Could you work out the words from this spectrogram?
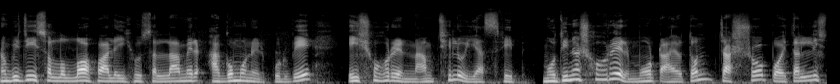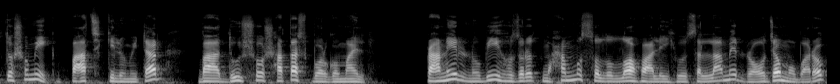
নবীজি সাল্লাহ আলিহুসাল্লামের আগমনের পূর্বে এই শহরের নাম ছিল ইয়াসরিব। মদিনা শহরের মোট আয়তন চারশো পঁয়তাল্লিশ দশমিক পাঁচ কিলোমিটার বা দুইশো সাতাশ বর্গমাইল প্রাণের নবী হজরত মোহাম্মদ সাল্লাহ আলিহুসাল্লামের রজা মোবারক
